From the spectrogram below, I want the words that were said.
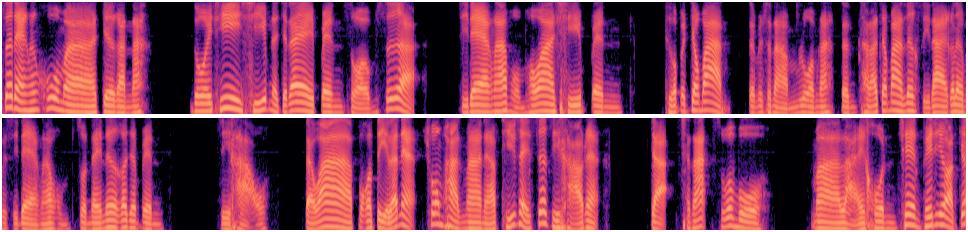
เสื้อแดงทั้งคู่มาเจอกันนะ โดยที่ Chiefs เนี่ยจะได้เป็นสวมเสื้อสีแดงนะครับผมเพราะว่า Chiefs เป็นถือว่าเป็นเจ้าบ้านแต่เป็นสนามรวมนะ แต่ฐานะเจ้าบ้านเลือกสีได้ก็เลือกเป็นสีแดงนะครับผมส่วน Niners ก็จะเป็นสีขาว แต่ว่าปกติแล้วเนี่ยช่วงผ่านมานะครับทีมใส่เสื้อสีขาวเนี่ย จะชนะซูเปอร์โบมาหลายคน เช่นเพทิออตก็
